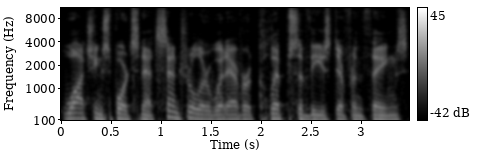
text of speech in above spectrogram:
watching Sportsnet Central or whatever clips of these different things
